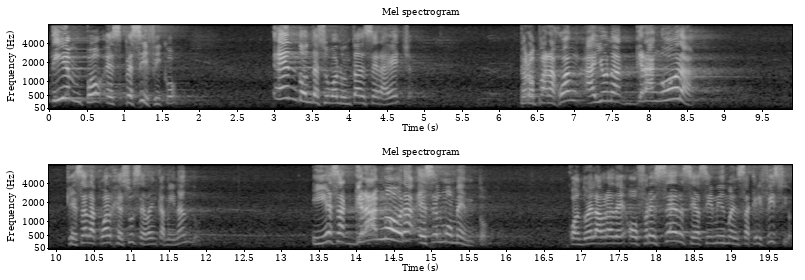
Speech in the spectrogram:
tiempo específico en donde su voluntad será hecha. Pero para Juan hay una gran hora, que es a la cual Jesús se va encaminando. Y esa gran hora es el momento cuando Él habrá de ofrecerse a sí mismo en sacrificio.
